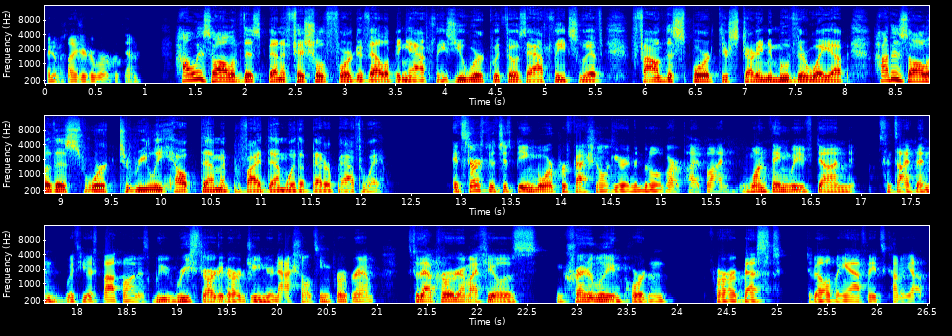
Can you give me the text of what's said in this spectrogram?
been a pleasure to work with him. How is all of this beneficial for developing athletes? You work with those athletes who have found the sport, they're starting to move their way up. How does all of this work to really help them and provide them with a better pathway? It starts with just being more professional here in the middle of our pipeline. One thing we've done since I've been with US Biathlon is we restarted our junior national team program. So that program I feel is incredibly important for our best developing athletes coming up.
